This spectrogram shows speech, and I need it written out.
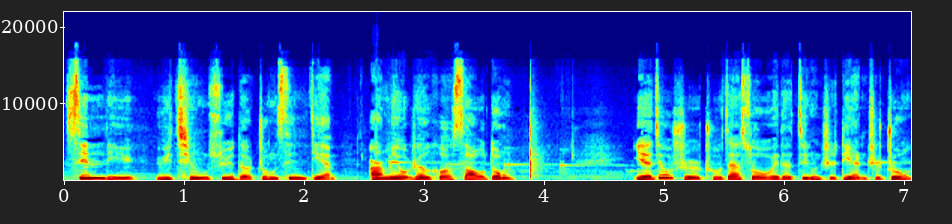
心理与情绪的中心点。而没有任何骚动，也就是处在所谓的静止点之中。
